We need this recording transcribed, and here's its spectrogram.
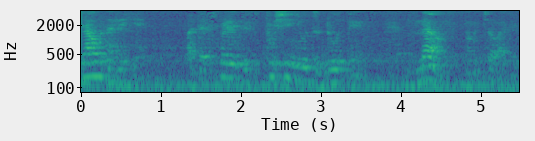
young and but the Spirit is pushing you to do things. Now, I'm telling you,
